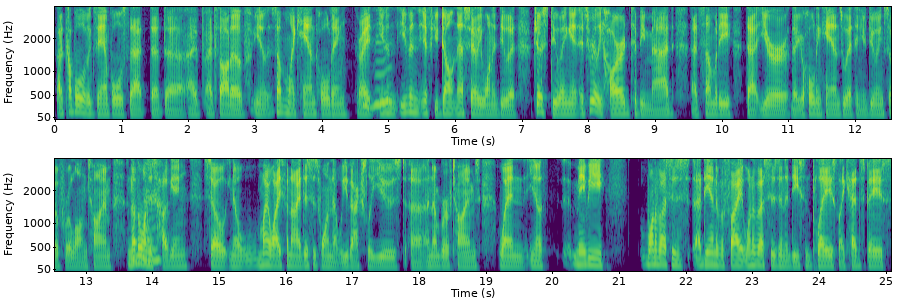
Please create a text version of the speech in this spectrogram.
a couple of examples that that uh, I've, I've thought of you know something like hand holding right? Even even if you don't necessarily want to do it just doing it it's really hard to be mad at somebody that you're that you're holding hands with and you're doing so for a long time. Another one is hugging. So you know my wife and i this is one that we've actually used uh, a number of times when you know th- maybe one of us is at the end of a fight, one of us is in a decent place, like headspace,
